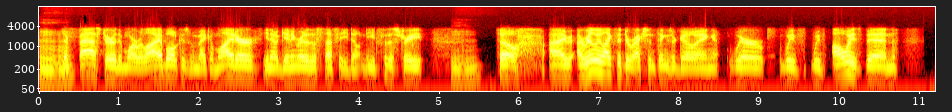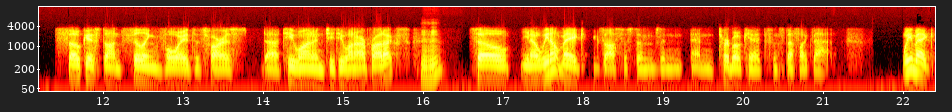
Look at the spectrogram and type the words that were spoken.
Mm-hmm. They're faster, they're more reliable because we make them lighter. You know, getting rid of the stuff that you don't need for the street. Mm-hmm. So I, I really like the direction things are going. We're we've we've always been focused on filling voids as far as uh, T1 and GT1R products. Mm-hmm. So you know, we don't make exhaust systems and and turbo kits and stuff like that. We make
